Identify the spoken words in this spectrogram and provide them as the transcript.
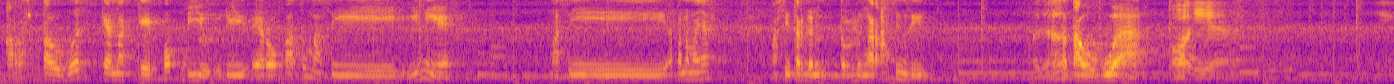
karena setahu gua skena K-pop di di Eropa tuh masih ini ya. Masih apa namanya? Masih tergen- terdengar asing sih. Padahal setahu gua. Oh iya. Iya.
